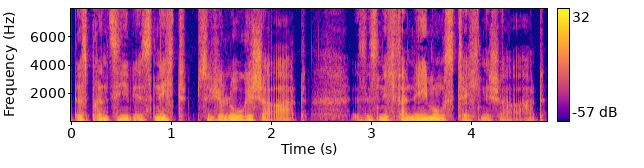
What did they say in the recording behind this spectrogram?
das Prinzip ist nicht psychologischer Art. Es ist nicht vernehmungstechnischer Art.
